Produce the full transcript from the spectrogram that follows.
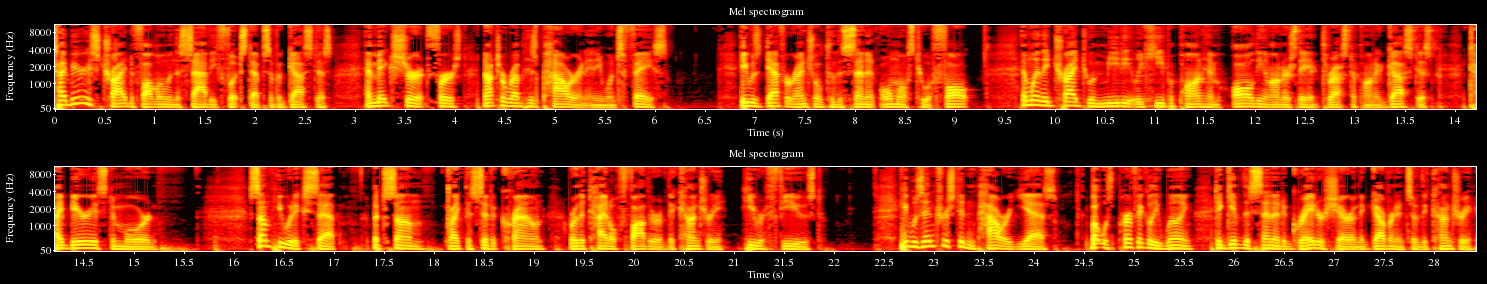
Tiberius tried to follow in the savvy footsteps of Augustus and make sure at first not to rub his power in anyone's face. He was deferential to the Senate almost to a fault, and when they tried to immediately heap upon him all the honors they had thrust upon Augustus, Tiberius demurred. Some he would accept, but some, like the civic crown or the title father of the country, he refused. He was interested in power, yes, but was perfectly willing to give the Senate a greater share in the governance of the country,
